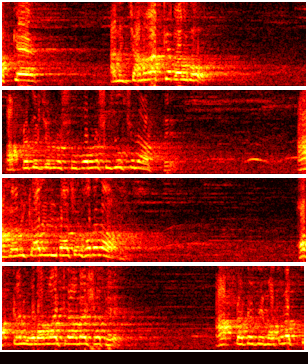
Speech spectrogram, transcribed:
আজকে জামাতকে বলব, আপনাদের জন্য সুবর্ণ সুযোগ চলে আসছে। আগামীকালে নির্বাচন হবে না। হকানি ওলামাই কালামের সাথে আপনাদের যে মতনৈক্য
